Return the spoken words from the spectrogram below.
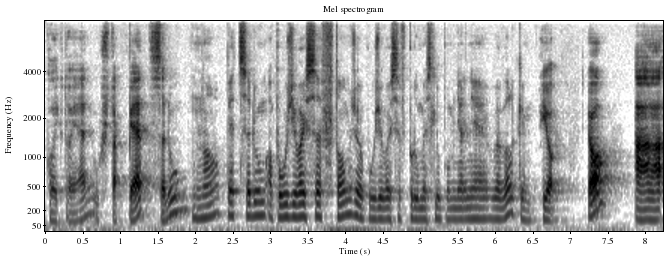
kolik to je, už tak pět, sedm? No, pět, sedm a používají se v tom, že jo, používají se v průmyslu poměrně ve velkým. Jo, jo, a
